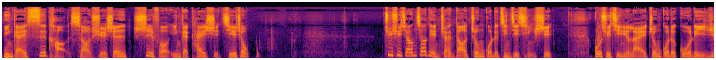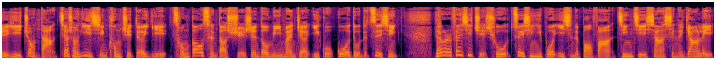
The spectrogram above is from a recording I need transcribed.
应该思考小学生是否应该开始接种。继续将焦点转到中国的经济形势。过去几年来，中国的国力日益壮大，加上疫情控制得宜，从高层到学生都弥漫着一股过度的自信。然而，分析指出，最新一波疫情的爆发、经济下行的压力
